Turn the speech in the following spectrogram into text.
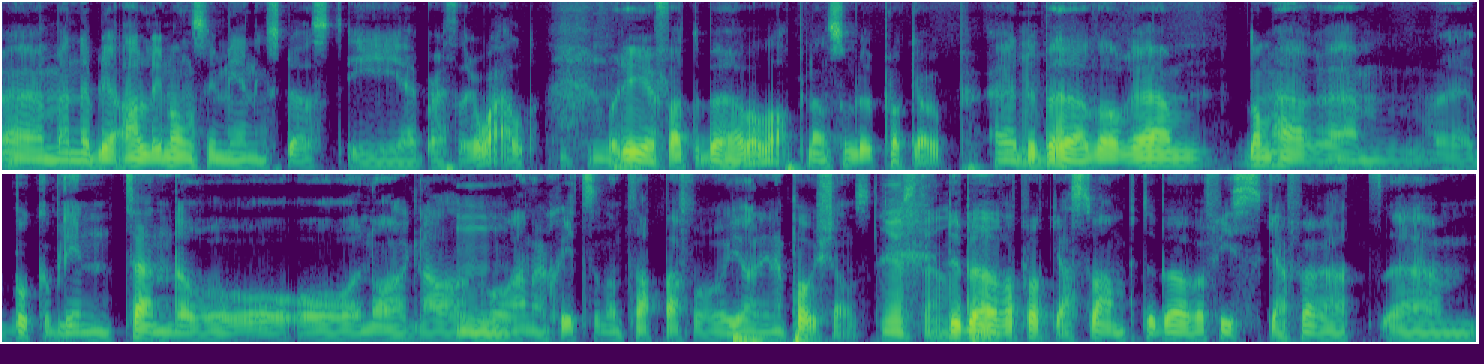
Eh, men det blir aldrig någonsin meningslöst i Breath of the Wild. Mm. Och det är ju för att du behöver vapnen som du plockar upp. Eh, Du Mm. behöver ehm, de här um, Bokoblin tänder och, och naglar Mm. och annan skit som de tappar för att göra dina potions. Du behöver plocka svamp, du behöver fiska för att, ehm,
